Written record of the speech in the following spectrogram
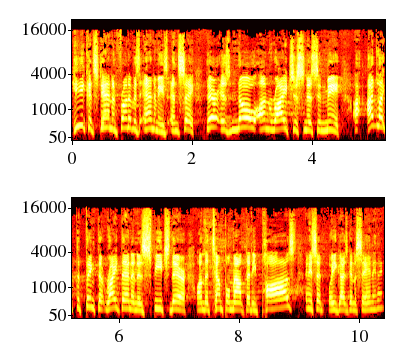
He could stand in front of his enemies and say, There is no unrighteousness in me. I- would like to think that right then in his speech there on the Temple Mount that he paused and he said, Well, you guys going to say anything?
